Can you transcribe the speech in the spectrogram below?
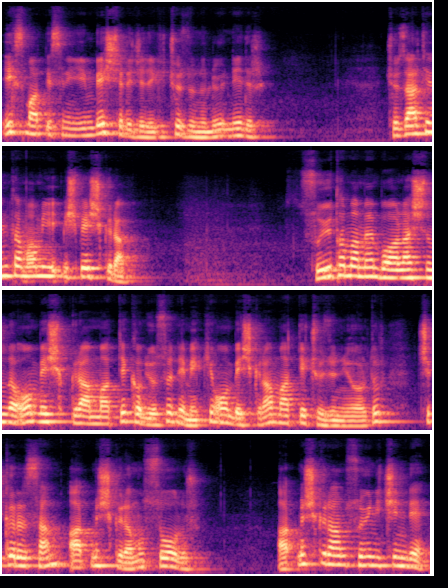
X maddesinin 25 derecedeki çözünürlüğü nedir? Çözeltinin tamamı 75 gram. Suyu tamamen buharlaştığında 15 gram madde kalıyorsa demek ki 15 gram madde çözünüyordur. Çıkarırsam 60 gramı su olur. 60 gram suyun içinde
